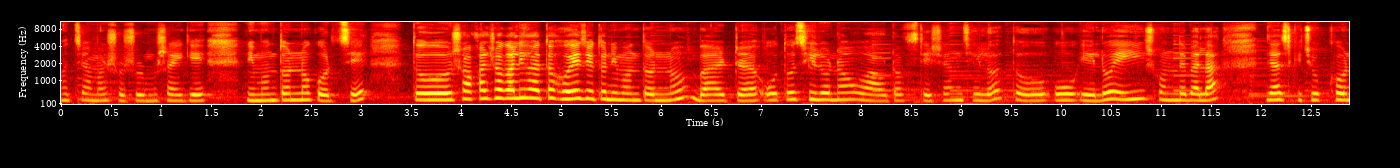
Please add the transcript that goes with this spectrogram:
হচ্ছে আমার শ্বশুরমশাইকে নিমন্ত্রণ করছে। তো সকাল সকালই হয়তো হয়ে যেত নিমন্ত্রণ বাট ও তো ছিল না, ও আউট অফ স্টেশন ছিল। তো ও এলো এই সন্ধেবেলা জাস্ট কিছুক্ষণ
